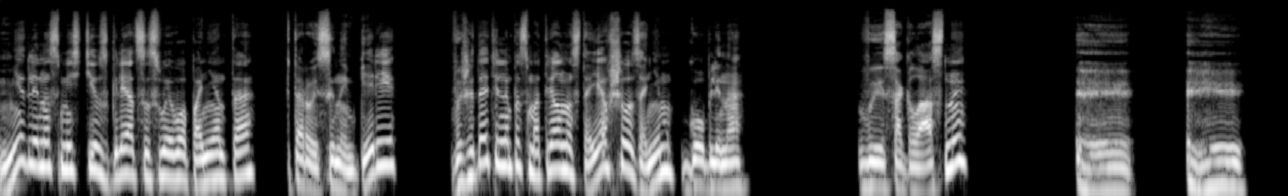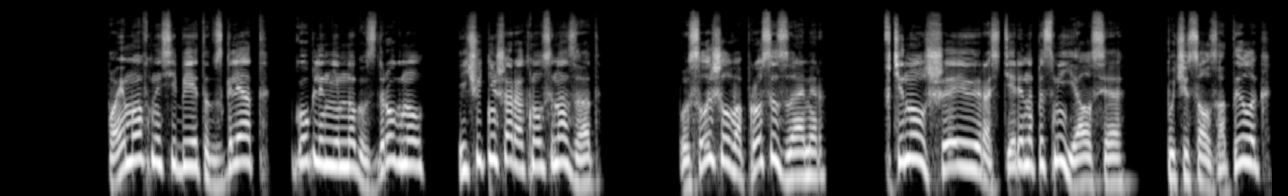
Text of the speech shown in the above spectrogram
Медленно сместив взгляд со своего оппонента, второй сын империи выжидательно посмотрел на стоявшего за ним гоблина. «Вы согласны?» э э Поймав на себе этот взгляд, Гоблин немного вздрогнул и чуть не шарахнулся назад. Услышал вопрос и замер. Втянул шею и растерянно посмеялся, почесал затылок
